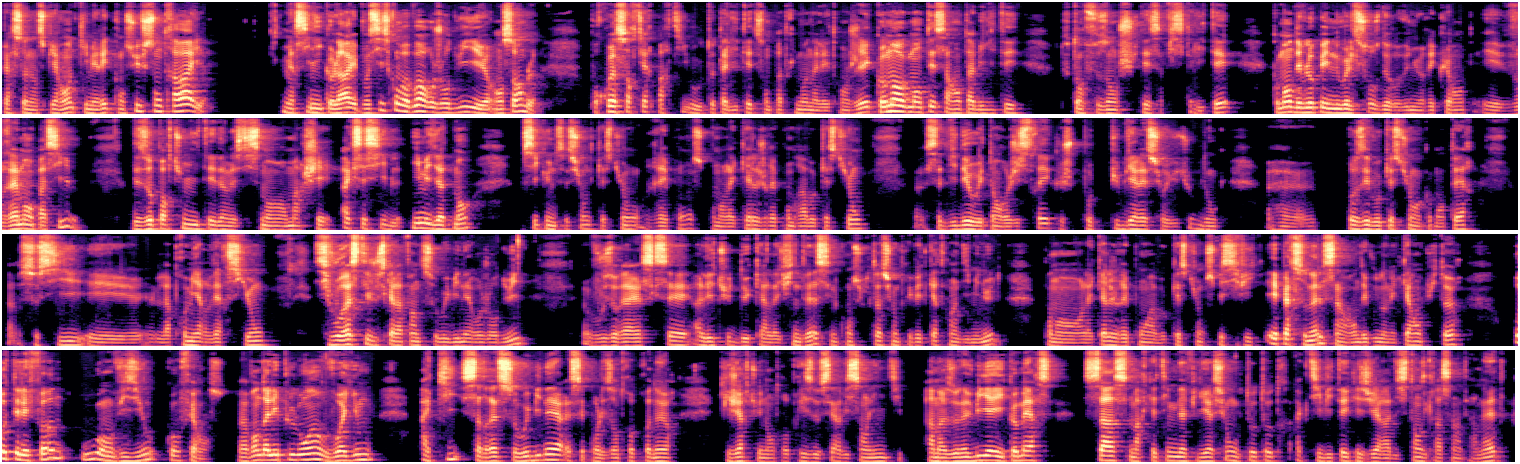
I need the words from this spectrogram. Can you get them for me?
Personne inspirante qui mérite qu'on suive son travail. Merci Nicolas, et voici ce qu'on va voir aujourd'hui euh, ensemble. Pourquoi sortir partie ou totalité de son patrimoine à l'étranger? Comment augmenter sa rentabilité tout en faisant chuter sa fiscalité? Comment développer une nouvelle source de revenus récurrente et vraiment passive? Des opportunités d'investissement en marché accessibles immédiatement, ainsi qu'une session de questions-réponses pendant laquelle je répondrai à vos questions cette vidéo est enregistrée, que je publierai sur YouTube, donc euh, posez vos questions en commentaire. Euh, ceci est la première version. Si vous restez jusqu'à la fin de ce webinaire aujourd'hui, vous aurez accès à l'étude de cas Life Invest, une consultation privée de 90 minutes, pendant laquelle je réponds à vos questions spécifiques et personnelles. C'est un rendez-vous dans les 48 heures, au téléphone ou en visioconférence. Avant d'aller plus loin, voyons à qui s'adresse ce webinaire, et c'est pour les entrepreneurs qui gèrent une entreprise de services en ligne type Amazon FBA, e-commerce, SaaS, marketing d'affiliation ou toute autre activité qui se gère à distance grâce à Internet,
